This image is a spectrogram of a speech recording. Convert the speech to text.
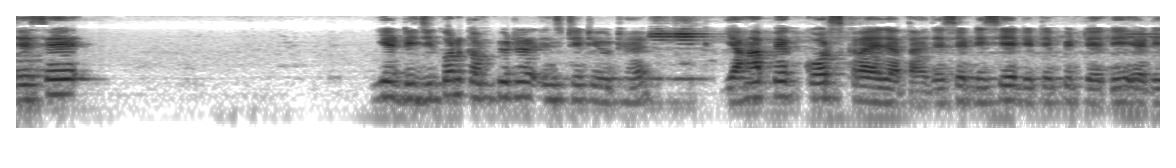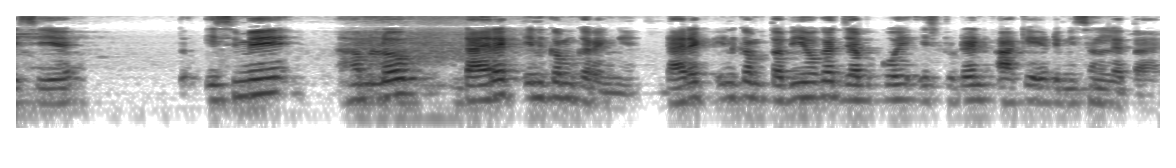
जैसे ये डिजिकॉन कंप्यूटर इंस्टीट्यूट है, यहाँ पे कोर्स कराया जाता है, जैसे D C A D T P Tally A D C A तो इसमें हम लोग डायरेक्ट इनकम करेंगे। डायरेक्ट इनकम तभी होगा जब कोई स्टूडेंट आके एडमिशन लेता है।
